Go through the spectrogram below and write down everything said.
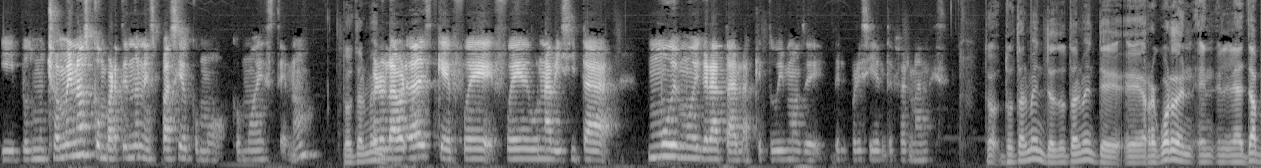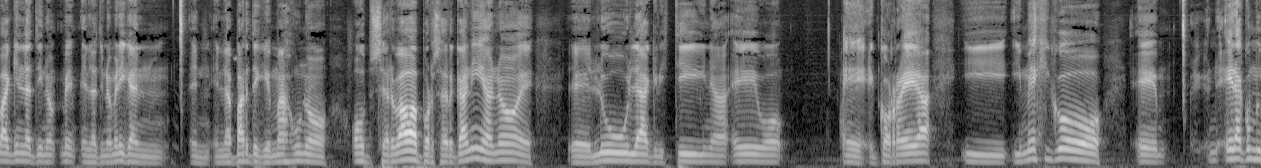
y pues mucho menos compartiendo un espacio como, como este, ¿no? Totalmente. Pero la verdad es que fue, fue una visita muy, muy grata la que tuvimos del presidente Fernández. Totalmente, totalmente. Eh, recuerdo en, la etapa aquí en, Latino, en Latinoamérica, en, la parte que más uno observaba por cercanía, ¿no? Eh, eh, Lula, Cristina, Evo, Correa y, y México era como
